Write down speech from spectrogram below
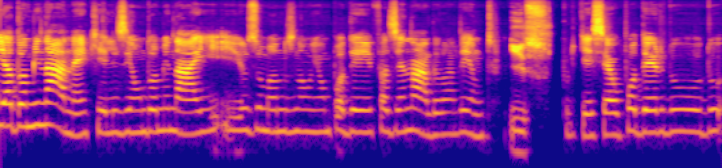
ia dominar, né? Que eles iam dominar e, e, os humanos não iam poder fazer nada lá dentro. Isso. Porque esse é o poder do, do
